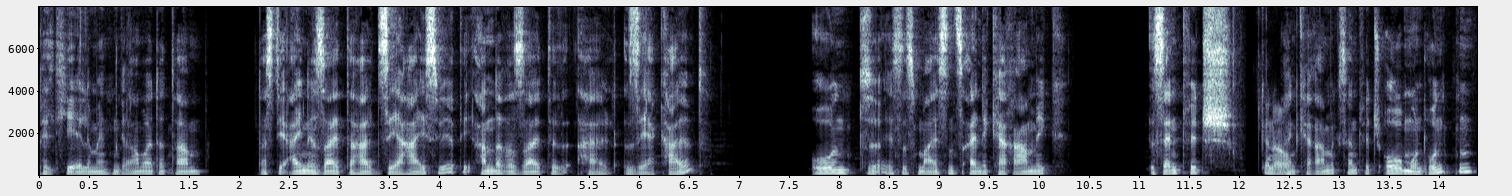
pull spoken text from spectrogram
Peltier-Elementen gearbeitet haben, dass die eine Seite halt sehr heiß wird, die andere Seite halt sehr kalt. Und äh, es ist meistens eine Keramik-Sandwich, genau. ein Keramik-Sandwich oben und unten.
